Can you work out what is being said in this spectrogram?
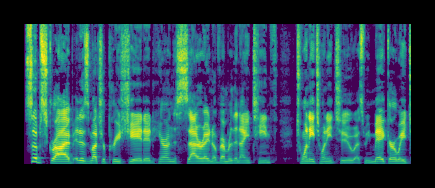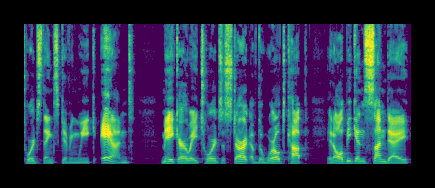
subscribe. It is much appreciated here on this Saturday, November the 19th, 2022, as we make our way towards Thanksgiving week and make our way towards the start of the World Cup. It all begins Sunday.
